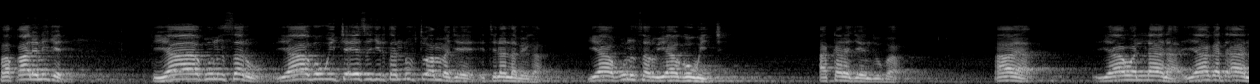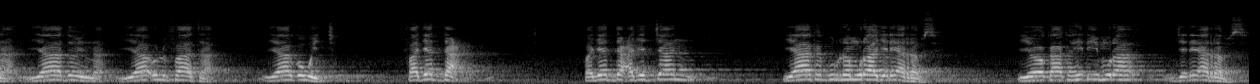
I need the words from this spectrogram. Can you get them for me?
faqaala ni jedhe yaa gunsaru yaa gowwicha eessa jirtan dhuftu amma je'e itti lallabe gaa yaa gunsaru yaa gowwicha akkana jeen duuba haya yaa wallaala yaa gad'aana yaa doyna yaa ulfaata yaa gowwicha yaa ka gurra muraa jedhee arrabse yookaa ka hidhii muraa jedhee arrabse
